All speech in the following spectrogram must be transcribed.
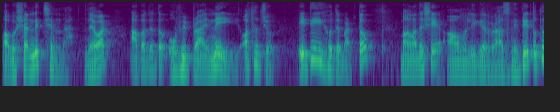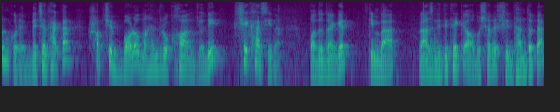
অবসর নিচ্ছেন না। নেওয়ার আপাতত অভিপ্রায় নেই। অথচ এটিই হতে পারত বাংলাদেশে আওয়ামী লীগের রাজনীতির নতুন করে বেঁচে থাকার সবচেয়ে বড় মহেন্দ্র খন যদি শেখ হাসিনা পদত্যাগের কিংবা রাজনীতি থেকে অবসরের সিদ্ধান্তটা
